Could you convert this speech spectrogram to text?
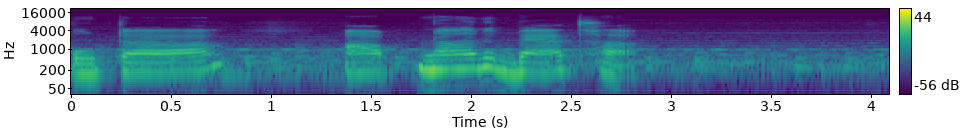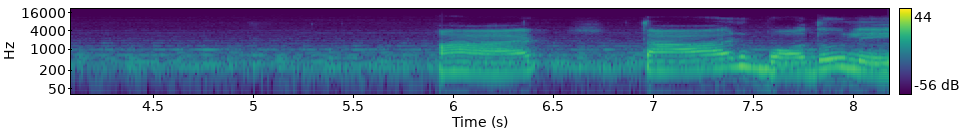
ওটা আপনার ব্যথা। আর তার বদলে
